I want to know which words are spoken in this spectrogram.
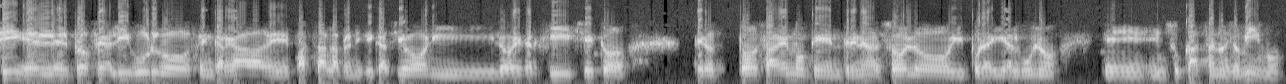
Sí, el, profe Ali Burgo se encargaba de pasar la planificación y los ejercicios y todo, pero todos sabemos que entrenar solo y por ahí alguno eh, en su casa no es lo mismo.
